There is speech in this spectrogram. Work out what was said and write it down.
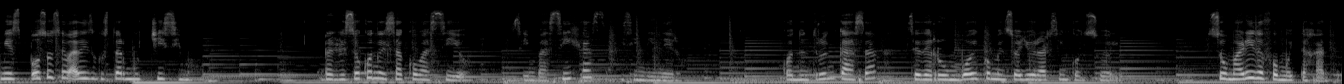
Mi esposo se va a disgustar muchísimo. Regresó con el saco vacío, sin vasijas y sin dinero. Cuando entró en casa, se derrumbó y comenzó a llorar sin consuelo. Su marido fue muy tajante.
